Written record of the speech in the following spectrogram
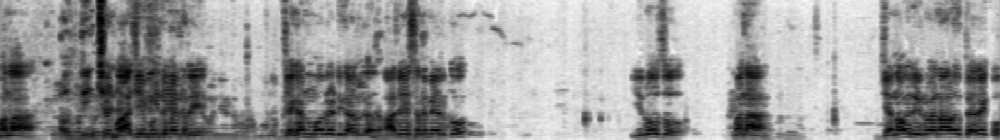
మన మాజీ ముఖ్యమంత్రి జగన్మోహన్ రెడ్డి గారు ఆదేశాల మేరకు ఈరోజు మన జనవరి ఇరవై నాలుగో తారీఖు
